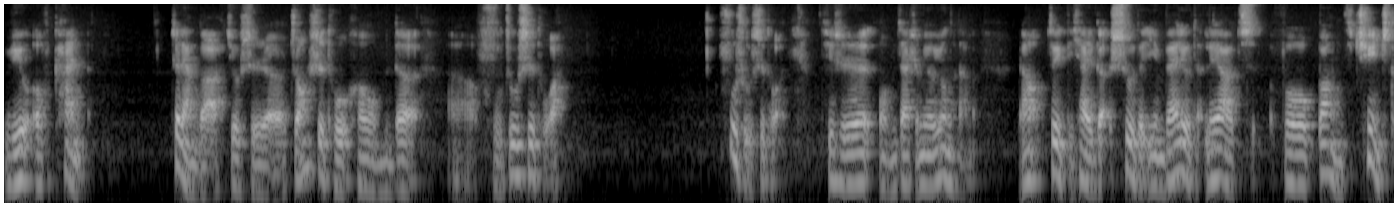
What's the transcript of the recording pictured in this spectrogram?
view of kind 这两个就是装饰图和我们的呃辅助视图啊，附属视图，其实我们暂时没有用到它们。然后最底下一个 should invalid layout for bounds changed，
